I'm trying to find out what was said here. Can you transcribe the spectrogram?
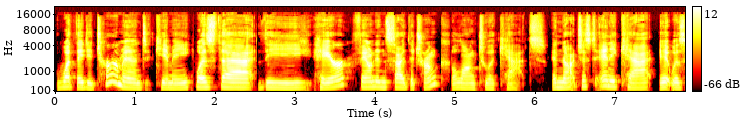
What they determined, Kimmy, was that the hair found inside the trunk belonged to a cat. And not just any cat, it was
